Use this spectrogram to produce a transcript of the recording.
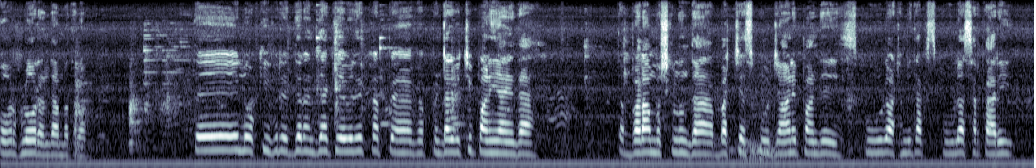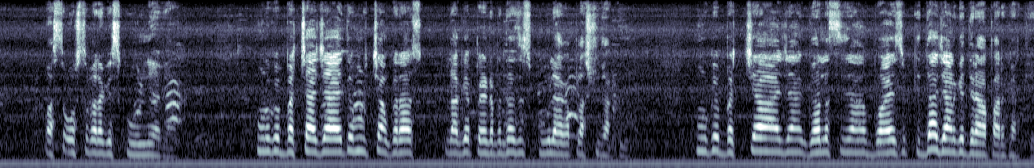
ਓਵਰਫਲੋ ਰਹਿੰਦਾ ਮਤਲਬ। ਤੇ ਲੋਕੀ ਫਿਰ ਇੱਧਰ ਰਹਿੰਦੇ ਆ, ਕਈ ਵਾਰੀ ਪਿੰਡਾਂ ਦੇ ਵਿੱਚ ਹੀ ਪਾਣੀ ਆ ਜਾਂਦਾ। ਤਾਂ ਬੜਾ ਮੁਸ਼ਕਲ ਹੁੰਦਾ ਬੱਚੇ ਸਕੂਲ ਜਾ ਨਹੀਂ ਪਾਉਂਦੇ। ਸਕੂਲ 8ਵੀਂ ਤੱਕ ਸਕੂਲ ਆ ਸਰਕਾਰੀ ਬਸ ਉਸ ਤੋਂ ਬਾਅਦ ਅੱਗੇ ਸਕੂਲ ਨਹੀਂ ਹੈਗਾ। ਹੁਣ ਕੋਈ ਬੱਚਾ ਜਾਏ ਤੇ ਹੁਣ ਝੰਕਰਾ ਲਾਗੇ ਪਿੰਡ ਬੰਦਾ ਤੇ ਸਕੂਲ ਹੈਗਾ ਪਲੱਸ 2 ਤੱਕ। ਹੁਣ ਕੋਈ ਬੱਚਾ ਜਾਂ ਗਰਲਸ ਜਾਂ ਬॉयਜ਼ ਕਿੱਦਾਂ ਜਾਣ ਕੇ ਦਰਿਆ ਪਾਰ ਕਰਕੇ?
